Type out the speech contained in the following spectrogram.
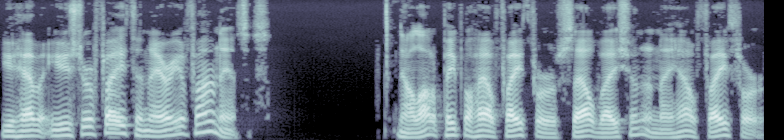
you haven't used your faith in the area of finances. Now, a lot of people have faith for salvation and they have faith for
